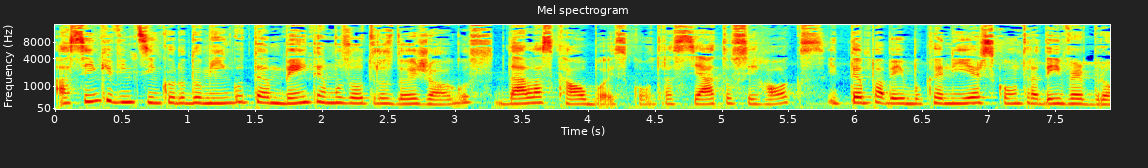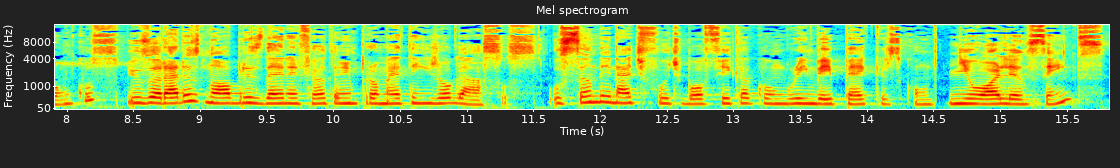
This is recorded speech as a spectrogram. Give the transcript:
Às 5h25 do domingo também temos outros dois jogos: Dallas Cowboys contra Seattle Seahawks e Tampa Bay Buccaneers contra Denver Broncos. E os horários nobres da NFL também prometem jogaços. O Sunday Night Football fica com Green Bay Packers contra New Orleans Saints.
